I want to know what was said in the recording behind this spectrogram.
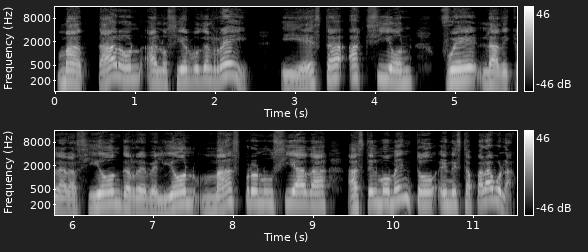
mataron a los siervos del rey. Y esta acción fue la declaración de rebelión más pronunciada hasta el momento en esta parábola.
